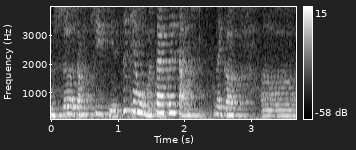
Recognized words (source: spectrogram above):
五十二章七节。之前我们在分享那个呃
